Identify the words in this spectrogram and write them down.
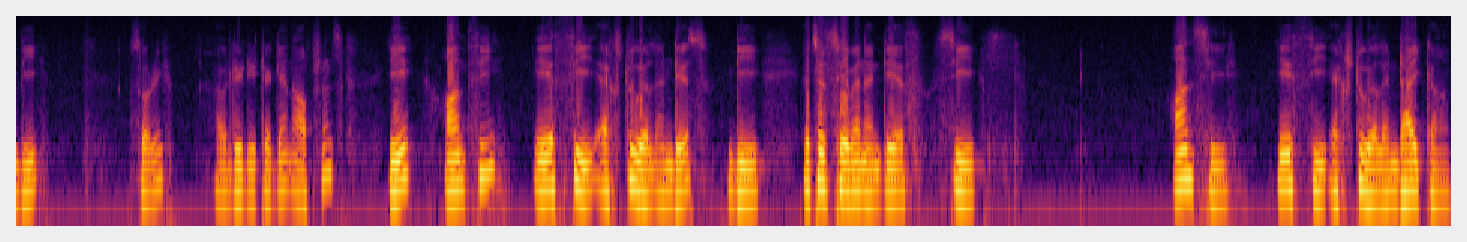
B sorry I will read it again options A ANSI AC X2L and DES B HL7 and DES C ANSI AC X2L and DICOM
